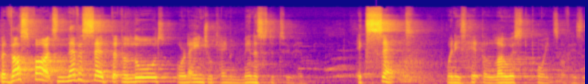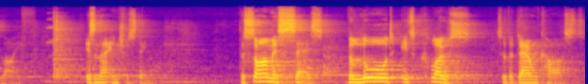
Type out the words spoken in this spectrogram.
But thus far, it's never said that the Lord or an angel came and ministered to him, except when he's hit the lowest points of his life. Isn't that interesting? The psalmist says, The Lord is close to the downcast.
